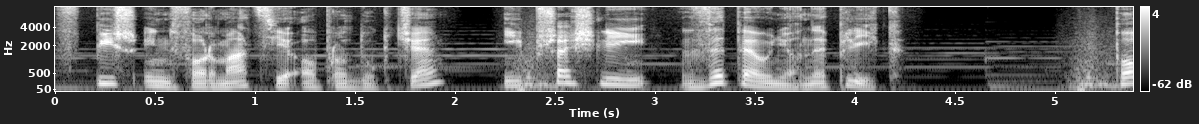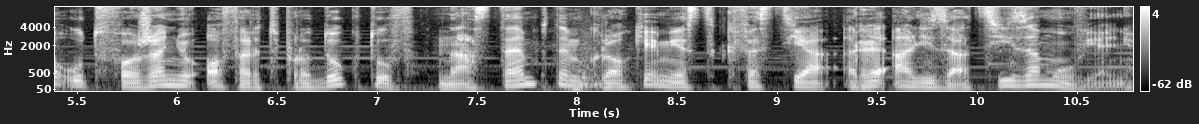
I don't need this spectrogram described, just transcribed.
Wpisz informacje o produkcie i prześlij wypełniony plik. Po utworzeniu ofert produktów, następnym krokiem jest kwestia realizacji zamówień.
